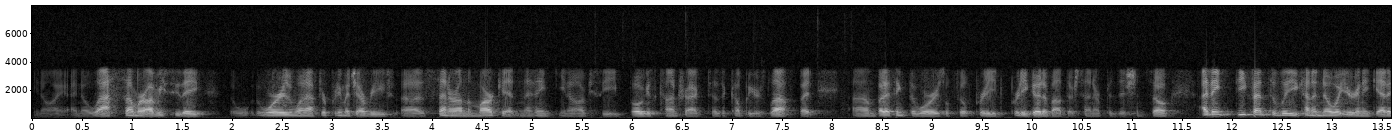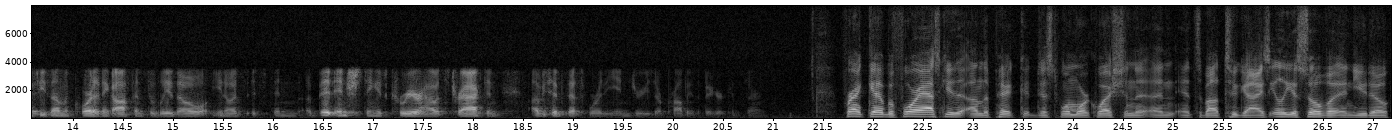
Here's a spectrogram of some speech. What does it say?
you know I, I know last summer obviously they the Warriors went after pretty much every uh, center on the market, and I think you know obviously Bogut's contract has a couple years left, but um, but I think the Warriors will feel pretty pretty good about their center position. So I think defensively you kind of know what you're going to get if he's on the court. I think offensively though, you know it's it's been a bit interesting his career how it's tracked, and obviously that's where the injuries are probably the bigger concern. Frank, uh, before I ask you on the pick, just one more question, and it's about two guys, Ilyasova and Udoh.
